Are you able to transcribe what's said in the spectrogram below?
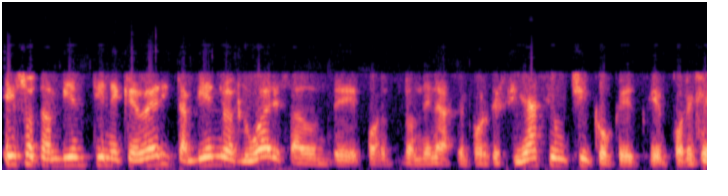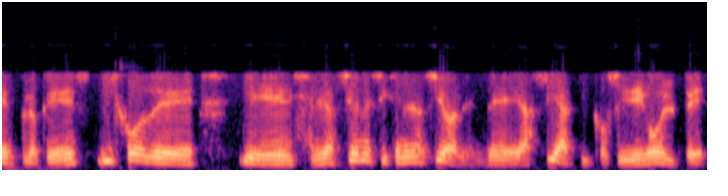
Eso también tiene que ver y también los lugares a donde por donde nacen porque si nace un chico que, por ejemplo que es hijo de eh, generaciones y generaciones de asiáticos y de golpe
